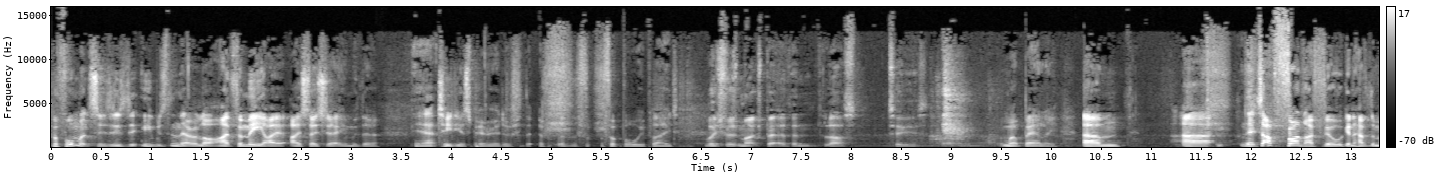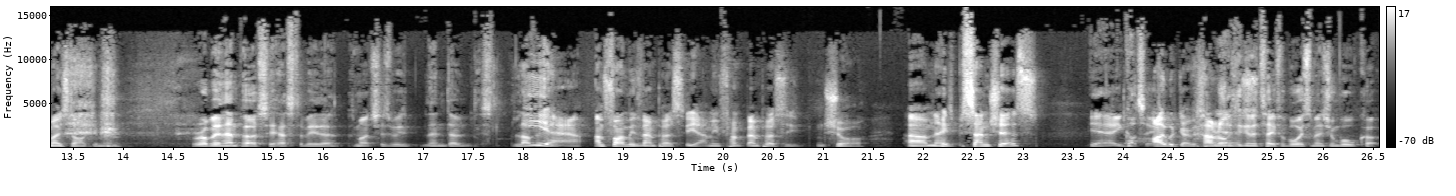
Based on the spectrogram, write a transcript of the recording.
performances, he's, he was in there a lot. I, for me, I, I associate him with the Yeah. tedious period of the, of, of the f- football we played. Which was much better than the last two years. Well, barely. Um, uh, it's up front. I feel we're going to have the most argument. Robin Van Persie has to be there as much as we then don't love him. Yeah, I'm fine with Van Persie. Yeah, I mean Van Van Persie, sure. Um, now he's Sanchez. Yeah, you got to. I would go with How long Sanchez. is it going to take for boys to mention Walcott?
